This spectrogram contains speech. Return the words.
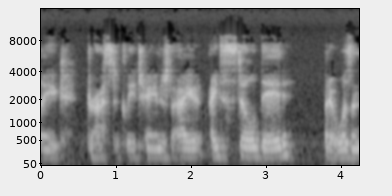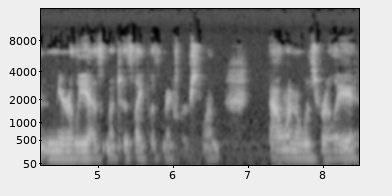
like drastically changed. I I still did, but it wasn't nearly as much as like with my first one. that one was really,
